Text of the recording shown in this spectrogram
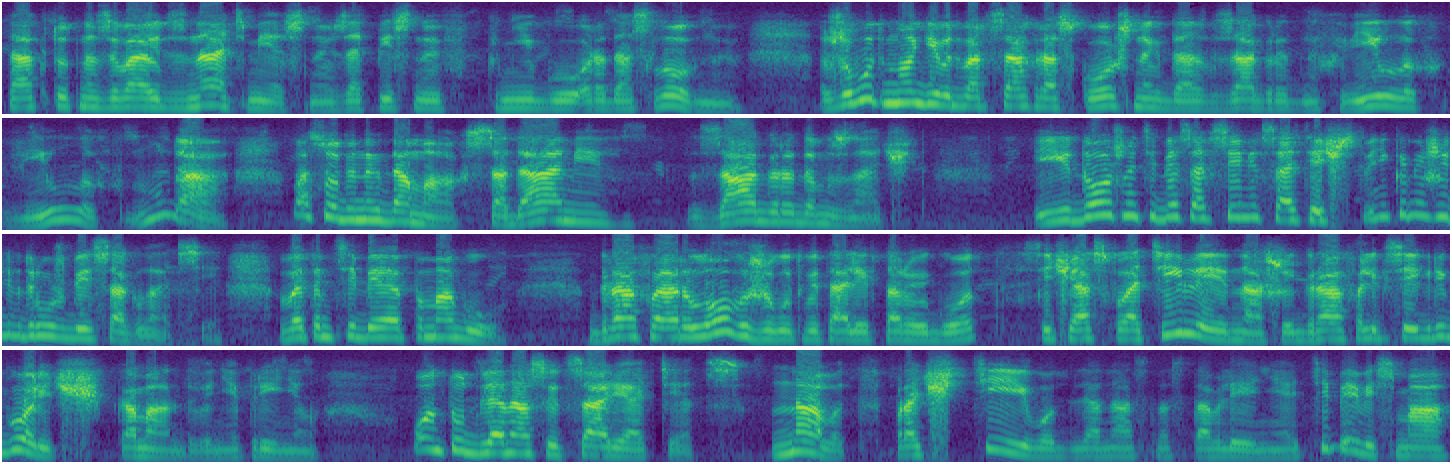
Так тут называют знать местную, записанную в книгу родословную. Живут многие во дворцах роскошных, да в загородных виллах. Виллах? Ну да, в особенных домах, с садами, за городом, значит. И должен тебе со всеми соотечественниками жить в дружбе и согласии. В этом тебе помогу. Графы Орловы живут в Италии второй год. Сейчас флотилии нашей граф Алексей Григорьевич командование принял. Он тут для нас и царь, и отец. На вот, прочти его для нас наставление. Тебе весьма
